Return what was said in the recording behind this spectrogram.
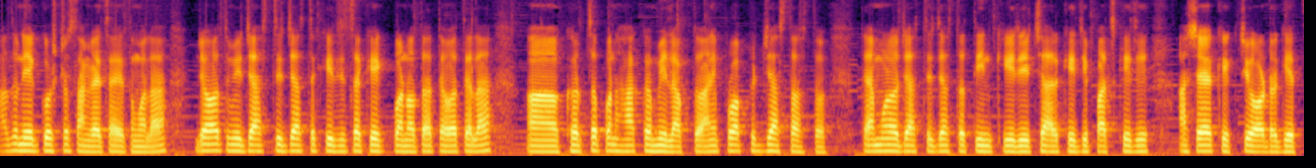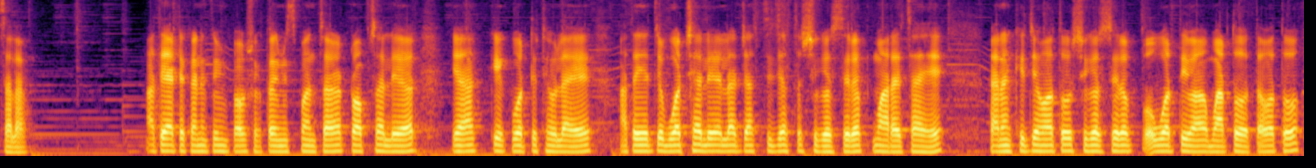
अजून एक गोष्ट सांगायचं आहे तुम्हाला. जेव्हा तुम्ही जास्तीत जास्त के जीचा केक बनवता तेव्हा त्याला खर्च पण हा कमी लागतो आणि प्रॉफिट जास्त असतो. त्यामुळं जास्तीत जास्त तीन के जी चार के जी पाच के जी अशा केकची ऑर्डर घेत चला. आता या ठिकाणी तुम्ही पाहू शकता मी स्पंजचा टॉपचा लेअर या केकवरती ठेवला आहे. आता याच्या वरच्या लेअरला जास्तीत जास्त शुगर सिरप मारायचा आहे. कारण की जेव्हा तो शुगर सिरप वरती मारतो तेव्हा तो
